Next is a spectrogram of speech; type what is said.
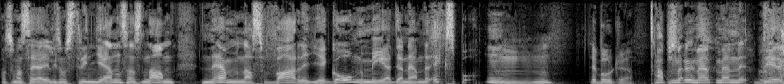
vad ska man säga, i liksom stringensens namn nämnas varje gång media nämner Expo. Mm. Mm. Det borde det. Absolut. Men, men det,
